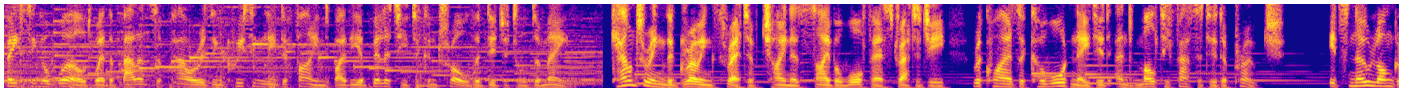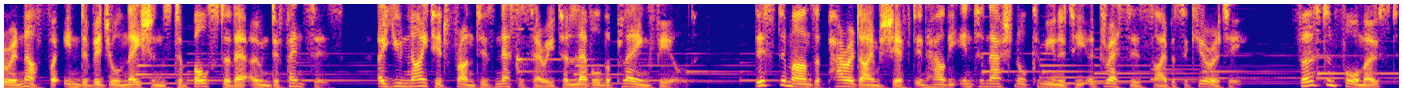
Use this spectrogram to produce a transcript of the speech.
facing a world where the balance of power is increasingly defined by the ability to control the digital domain. Countering the growing threat of China's cyber warfare strategy requires a coordinated and multifaceted approach. It's no longer enough for individual nations to bolster their own defenses. A united front is necessary to level the playing field. This demands a paradigm shift in how the international community addresses cybersecurity. First and foremost,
